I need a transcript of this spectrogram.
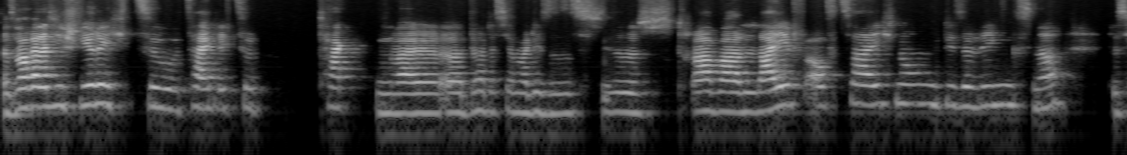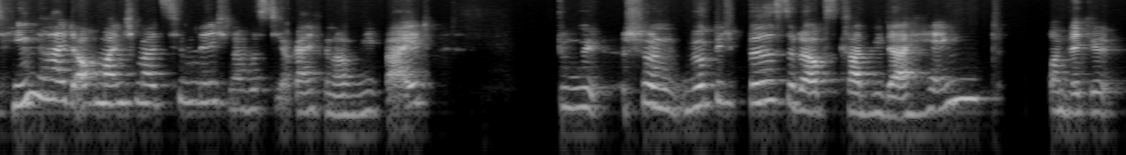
es war relativ schwierig zu, zeitlich zu takten, weil äh, du hattest ja mal dieses, diese Strava Live-Aufzeichnung, diese Links, ne? Das hing halt auch manchmal ziemlich, und dann wusste ich auch gar nicht genau, wie weit du schon wirklich bist oder ob es gerade wieder hängt und welche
